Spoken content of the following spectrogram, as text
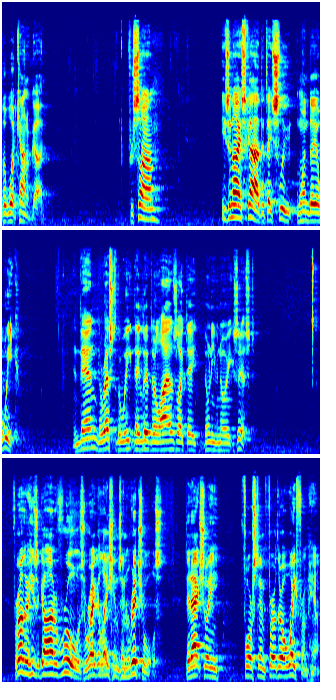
But what kind of God? For some, he's a nice guy that they salute one day a week. And then the rest of the week, they live their lives like they don't even know he exists. For others, he's a God of rules, regulations, and rituals that actually force them further away from him.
